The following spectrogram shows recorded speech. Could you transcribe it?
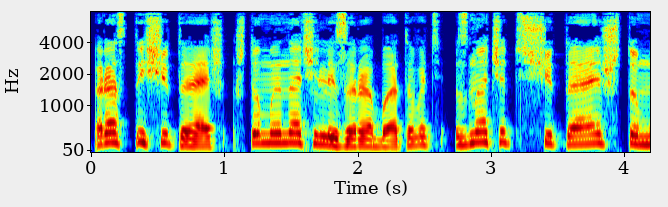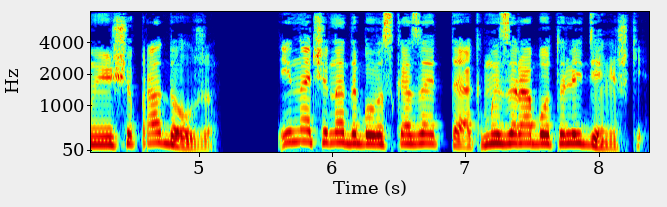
Раз ты считаешь, что мы начали зарабатывать, значит считаешь, что мы еще продолжим. Иначе надо было сказать так, мы заработали денежки.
